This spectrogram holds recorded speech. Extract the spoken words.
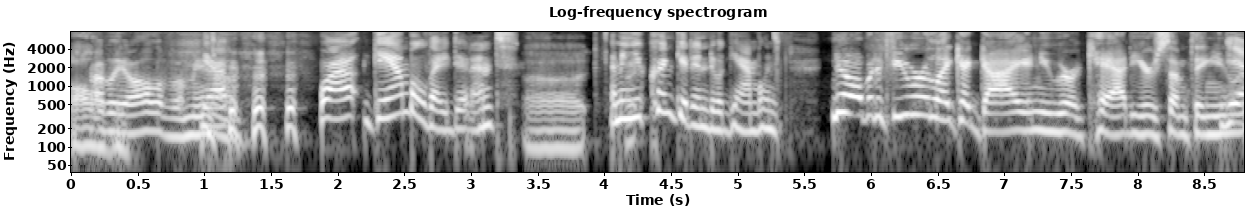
All Probably of all of them. Yeah. Yeah. well, gambled I didn't. Uh, I mean, you couldn't get into a gambling. No, but if you were like a guy and you were a caddy or something, you Yeah,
